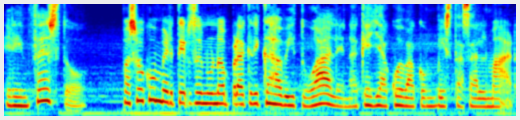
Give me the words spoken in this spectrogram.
El incesto pasó a convertirse en una práctica habitual en aquella cueva con vistas al mar.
